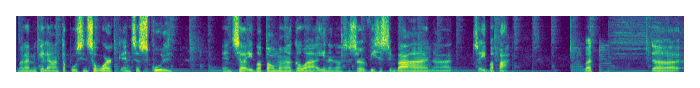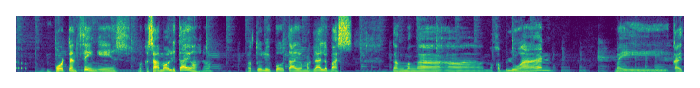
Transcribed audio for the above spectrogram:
Maraming kailangan tapusin sa work and sa school and sa iba pang mga gawain ano sa service sa simbahan at sa iba pa. But the important thing is magkasama ulit tayo, no? Patuloy po tayo maglalabas ng mga uh, makabuluhan, may kahit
